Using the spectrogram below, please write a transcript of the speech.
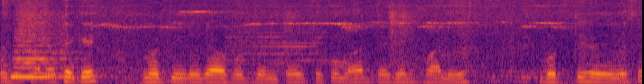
উজুখানা থেকে মসজিদে যাওয়া পর্যন্ত টুকু মাঠ দেখেন পানি ভর্তি হয়ে গেছে।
